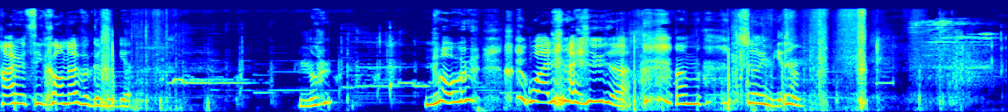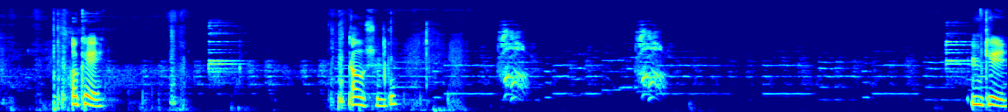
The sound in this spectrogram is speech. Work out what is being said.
I don't think I'm ever gonna get. No. No. Why did I do that? Um, silly me then. Okay. That was simple. Okay.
